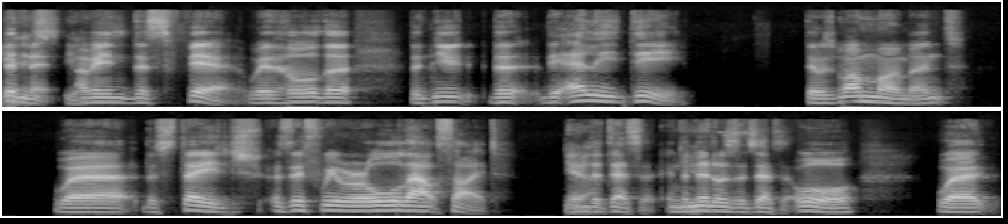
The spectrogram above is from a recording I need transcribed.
didn't yes, it? I mean, the sphere with all the the new the the LED. There was one moment where the stage, as if we were all outside in the desert, in the middle of the desert, or where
